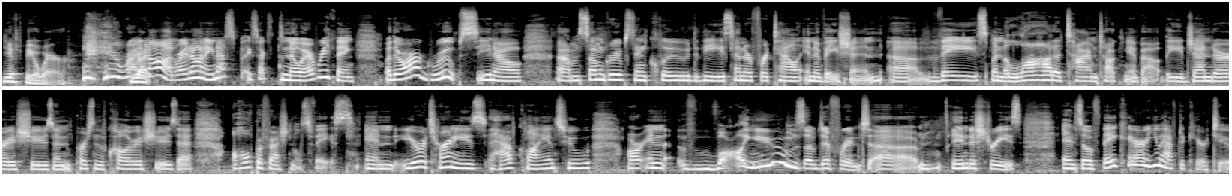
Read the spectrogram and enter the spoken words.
you have to be aware. right, Right. on, right on. You're not expected to know everything, but there are groups. You know, um, some groups include the Center for Talent Innovation. Uh, they spend a lot of time talking about the gender issues and persons of color issues that all professionals face. And your attorneys have clients who are in volumes of different um, industries, and so if they care, you have to care too.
